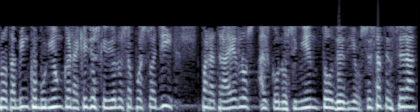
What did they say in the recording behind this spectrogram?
pero también comunión con aquellos que Dios nos ha puesto allí para traerlos al conocimiento de Dios. Esa tercera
